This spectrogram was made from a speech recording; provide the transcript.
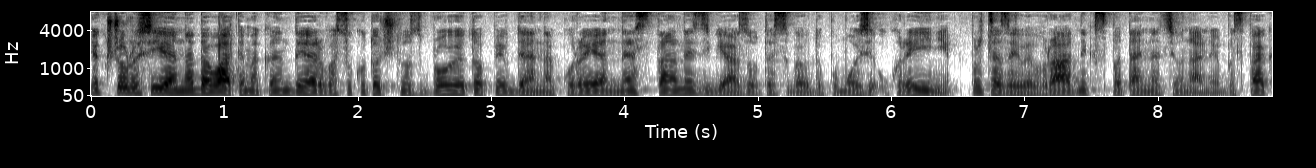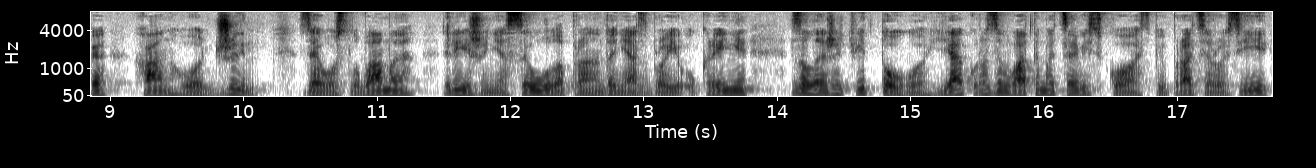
Якщо Росія надаватиме КНДР високоточну зброю, то Південна Корея не стане зв'язувати себе в допомозі Україні. Про це заявив радник з питань національної безпеки Хан Го Джин. За його словами, рішення Сеула про надання зброї Україні залежить від того, як розвиватиметься військова співпраця Росії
